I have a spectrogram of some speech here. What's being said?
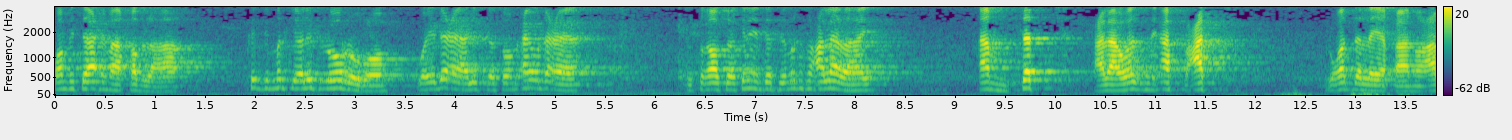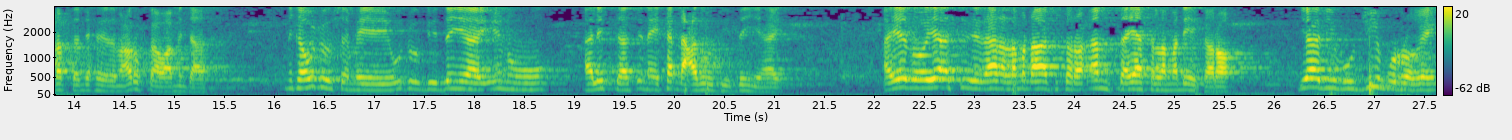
wainfitaaxi maa qablahaa. Kadib markii alif loo rogo way dhece alifkaas oo maxay u dhacee darteed markaas waxaa leedahay amsat calaa wasni afcat. Luqadda la yaqaano carabta dhexdeeda macruufka waa midaas ninkan wuxuu sameeyey wuxuu diidan yahay inuu aliftaas inay ka dhacdou diidan yahay. Ayadoo ya lama dhaafi karo amsayat lama dhihi karo. Ya-dii u rogay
